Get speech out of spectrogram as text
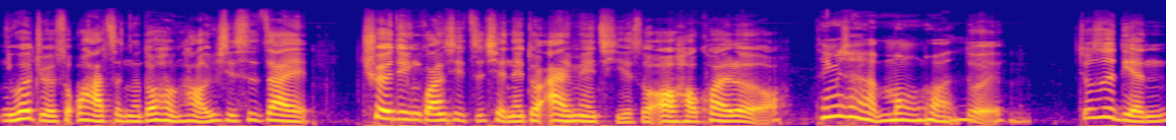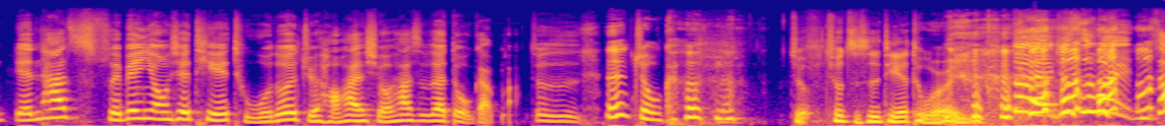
你会觉得说哇，整个都很好，尤其是在确定关系之前那段暧昧期的时候，哦，好快乐哦，听起来很梦幻。对。就是连连他随便用一些贴图，我都会觉得好害羞。他是不是在对我干嘛？就是那九哥呢？就就只是贴图而已。对，就是会，你知道，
